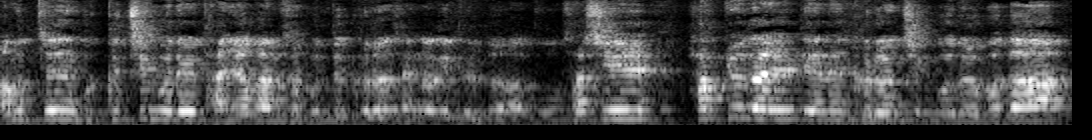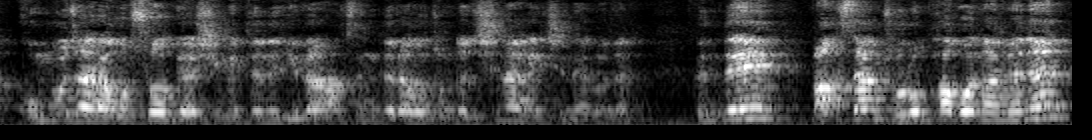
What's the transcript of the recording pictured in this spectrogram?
아무튼 그 친구들 다녀가면서 문득 그런 생각이 들더라고. 사실 학교 다닐 때는 그런 친구들보다 공부 잘하고 수업 열심히 듣는 이런 학생들하고 좀 더 친하게 지내거든. 근데 막상 졸업하고 나면은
